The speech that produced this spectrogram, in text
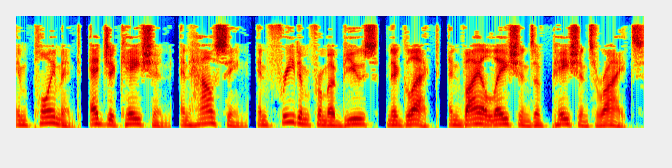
employment, education, and housing, and freedom from abuse, neglect, and violations of patients' rights.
